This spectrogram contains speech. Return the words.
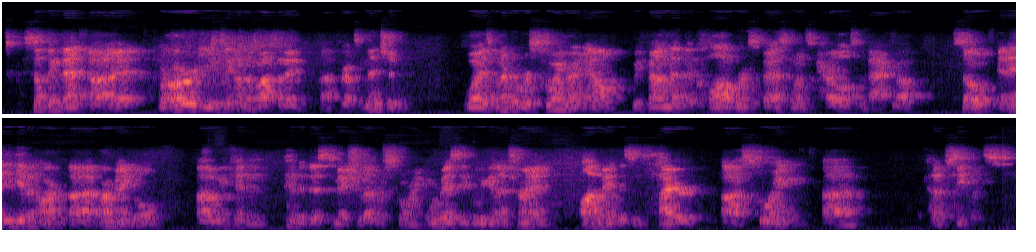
something that uh, we're already using on the bot that I forgot to mention was whenever we're scoring right now, we found that the claw works best when it's parallel to the backdrop. So at any given arm, uh, arm angle, uh, we can pivot this to make sure that we're scoring. We're basically going to try and automate this entire uh, scoring uh, kind of sequence.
